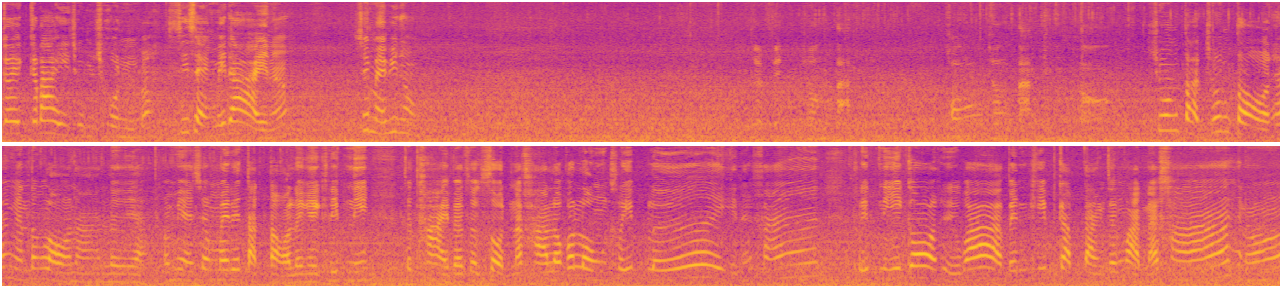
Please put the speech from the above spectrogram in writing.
ใกล้ๆชุมชนปะที่แซงไม่ได้นะ ใช่ไหมพี่ทอง จะเป็นช่วงตัด อ๋อ ช่วงตัดต่อ ช่วงตัดช่วงต่อถ้างั้นต้องรอนานเลยอะ่ะเพราะเมียช่างไม่ได้ตัดต่อเลยไงคลิปนี้ จะถ่ายแบบสดๆนะคะ แล้วก็ลงคลิปเลยนะคะ คลิปนี้ก็ถือว่าเป็นคลิปกลับต่างจังหวัดนะคะเนาะ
